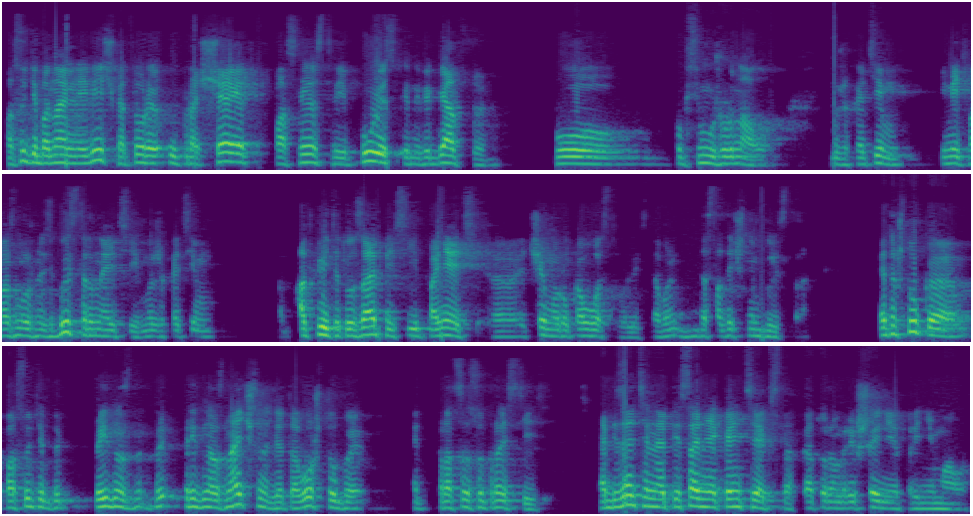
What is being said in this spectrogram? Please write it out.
По сути, банальная вещь, которая упрощает впоследствии поиск и навигацию по, по всему журналу. Мы же хотим иметь возможность быстро найти, мы же хотим открыть эту запись и понять, э, чем мы руководствовались достаточно быстро. Эта штука, по сути, предназначена для того, чтобы этот процесс упростить. Обязательно описание контекста, в котором решение принималось.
